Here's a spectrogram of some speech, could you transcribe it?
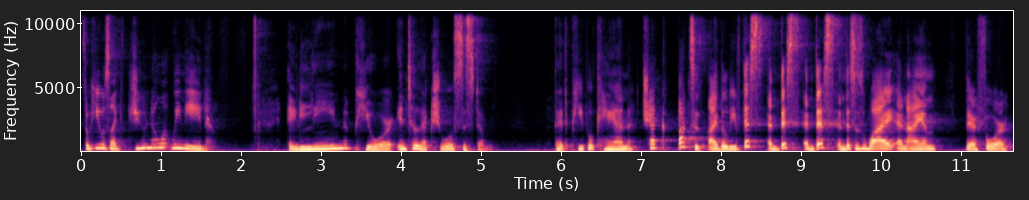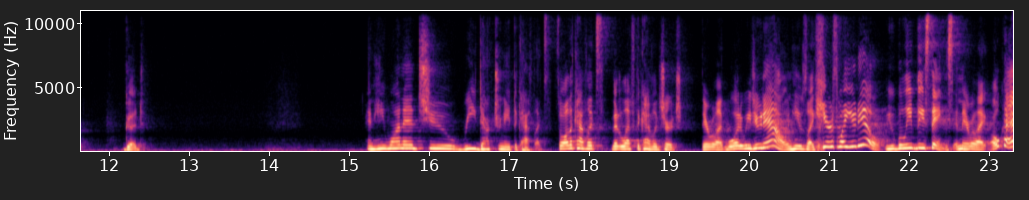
So he was like, Do you know what we need? A lean, pure, intellectual system that people can check boxes. I believe this and this and this, and this is why, and I am therefore good. And he wanted to redoctrinate the Catholics. So all the Catholics that left the Catholic Church, they were like, What do we do now? And he was like, Here's what you do. You believe these things. And they were like, Okay.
